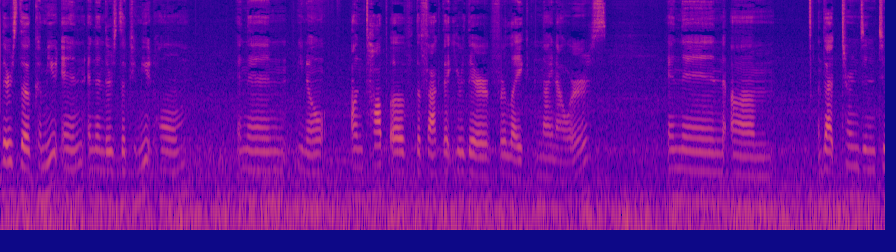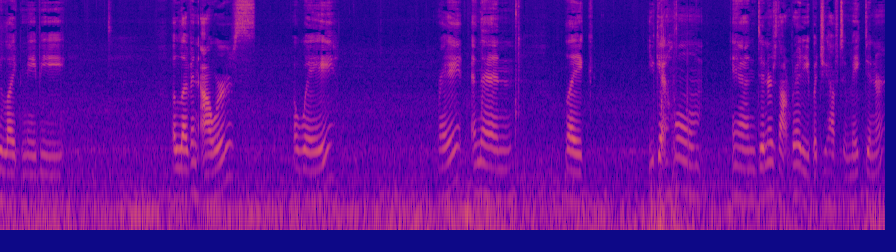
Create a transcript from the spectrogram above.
There's the commute in, and then there's the commute home. And then, you know, on top of the fact that you're there for like nine hours. And then um, that turns into like maybe 11 hours away. Right? And then, like, you get home and dinner's not ready, but you have to make dinner.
